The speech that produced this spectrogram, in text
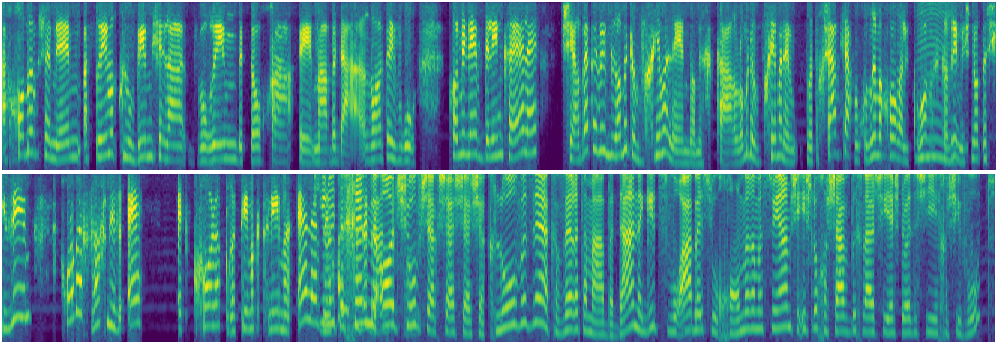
החומר שמהם עשויים הכלובים של הדבורים בתוך המעבדה, רמת האוורור, כל מיני הבדלים כאלה. שהרבה פעמים לא מדווחים עליהם במחקר, לא מדווחים עליהם. זאת אומרת, עכשיו כשאנחנו חוזרים אחורה לקרוא Mm. מחקרים משנות ה-70, אנחנו לא בהכרח נראה את כל הפרטים הקטנים האלה. כאילו ייתכן מאוד, נכון. שוב, שה- שה- שה- שהכלוב הזה, הכוורת המעבדה, נגיד צבועה באיזשהו חומר מסוים, שאיש לא חשב בכלל שיש לו איזושהי חשיבות.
